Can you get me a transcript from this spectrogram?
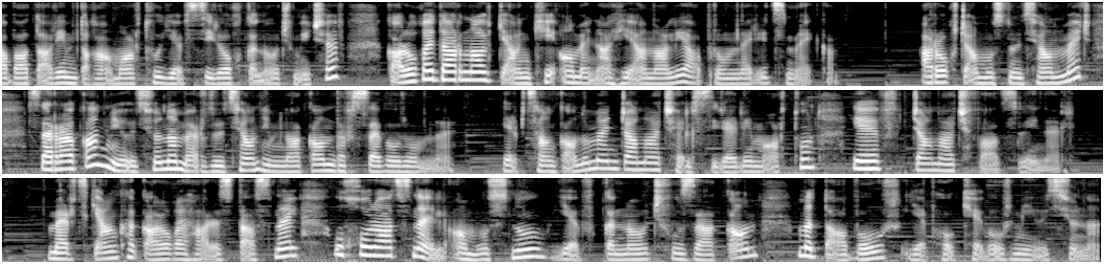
հավատարիմ տղամարդու եւ սիրող կնոջ միջև կարող է դառնալ կյանքի ամենահիանալի ապրումներից մեկը։ Առողջ ամուսնության մեջ սեռական միությունը մերձության հիմնական դրսևորումն է, երբ ցանկանում են ճանաչել սիրելի մարդուն եւ ճանաչված լինել։ Մերձ կյանքը կարող է հարստացնել ու խորացնել ամուսնու եւ կնոջ հուզական, մտավոր եւ հոգեվոր միությունը։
